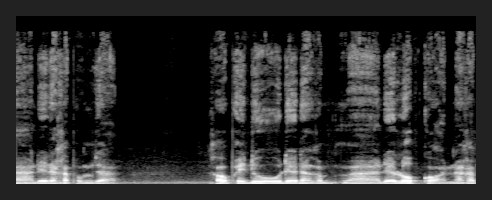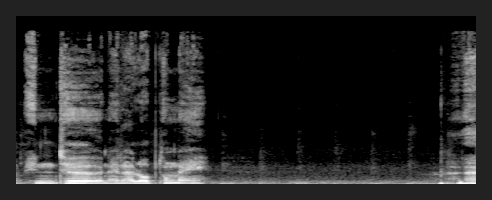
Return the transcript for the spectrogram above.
อ่าเดี๋ยวนะครับผมจะเข้าไปดูเดี๋ยวนะครับอ่าเดี๋ยวลบก่อนนะครับ enter ไหนละลบตรงไหนอ่า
